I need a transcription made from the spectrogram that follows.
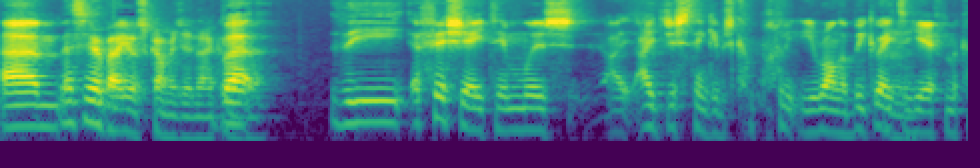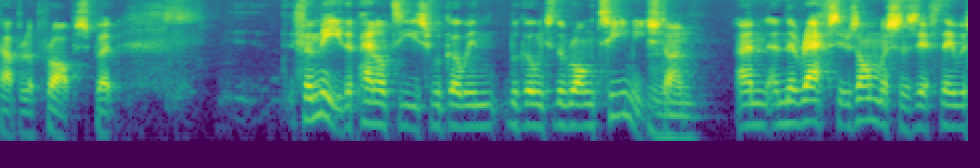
Um, Let's hear about your scrummaging now. But- the officiating was I, I just think it was completely wrong. It'd be great to hear from a couple of props, but for me the penalties were going were going to the wrong team each time. And and the refs it was almost as if they were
